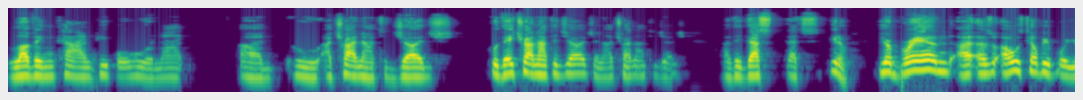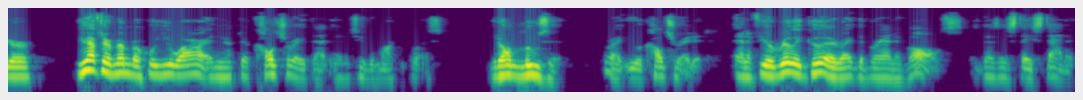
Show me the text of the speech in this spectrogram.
loving, kind people who are not, uh, who I try not to judge, who they try not to judge, and I try not to judge. I think that's that's you know your brand. I, I always tell people you're you have to remember who you are, and you have to acculturate that into the marketplace. You don't lose it, right? You acculturate it, and if you're really good, right, the brand evolves. It doesn't stay static.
